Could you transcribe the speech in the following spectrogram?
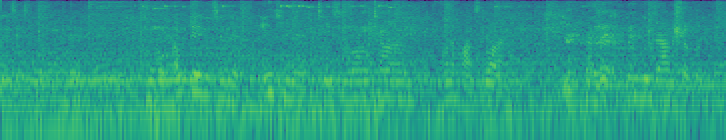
It takes a little longer. You know, updating to the internet takes a long time on a hotspot. Like Google Drive or something like that.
